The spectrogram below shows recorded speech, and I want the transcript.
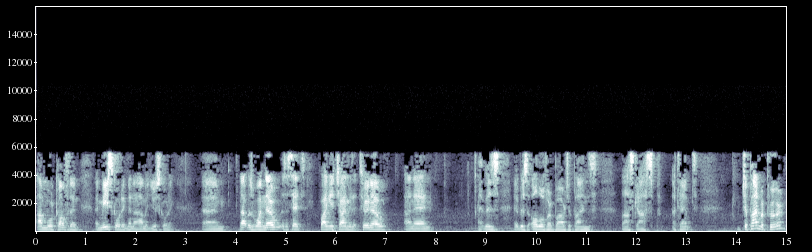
I'm more confident in me scoring than I am at you scoring." Um, that was one 0 As I said, Hwang Yi-chan made it two 0 and then it was it was all over Bar Japan's last gasp attempt. Japan were poor,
